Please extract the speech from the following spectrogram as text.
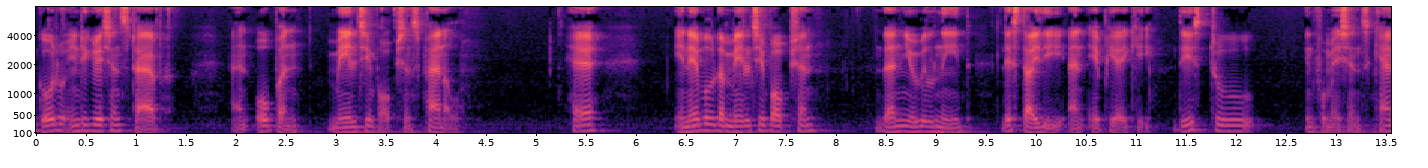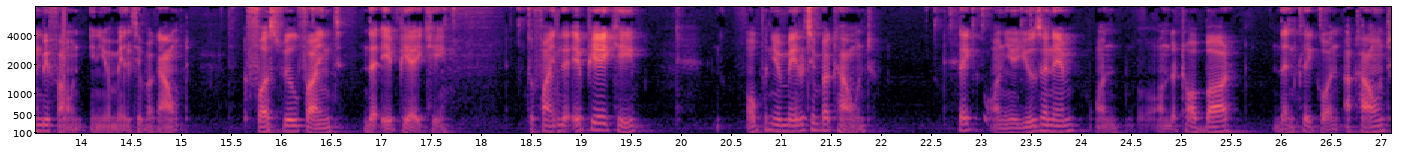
go to integrations tab and open MailChimp options panel. Here enable the MailChimp option then you will need list ID and API key. These two informations can be found in your MailChimp account. First, we'll find the API key. To find the API key, open your MailChimp account, click on your username on, on the top bar, then click on account,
